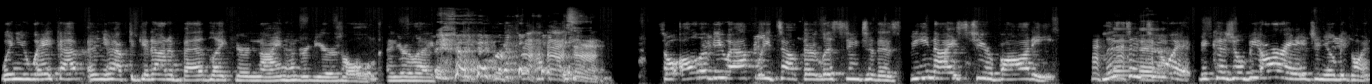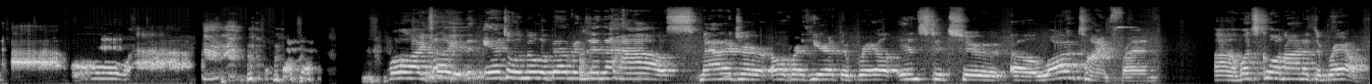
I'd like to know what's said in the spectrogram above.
when you wake up and you have to get out of bed like you're 900 years old and you're like so all of you athletes out there listening to this be nice to your body listen to it because you'll be our age and you'll be going ah oh, ah. well, I tell you, Angela Miller Bevan's in the house, manager over here at the Braille Institute, a longtime friend. Uh, what's going on at the Braille?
